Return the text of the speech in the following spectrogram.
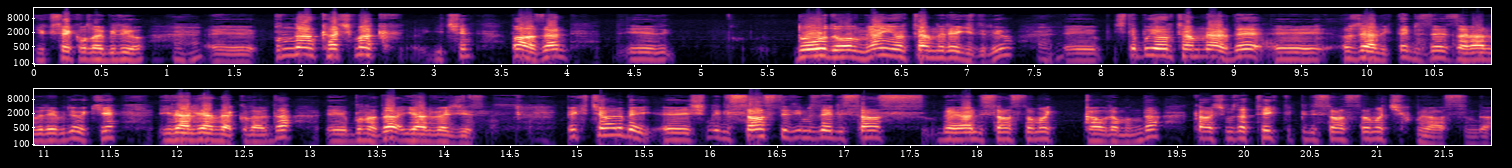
yüksek olabiliyor. Hı hı. E, bundan kaçmak için bazen e, doğru da olmayan yöntemlere gidiliyor. E, işte bu yöntemler de e, özellikle bize zarar verebiliyor ki ilerleyen dakikalarda e, buna da yer vereceğiz. Peki Çağrı Bey, e, şimdi lisans dediğimizde lisans veya lisanslama kavramında karşımıza tek tip bir lisanslama çıkmıyor aslında.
